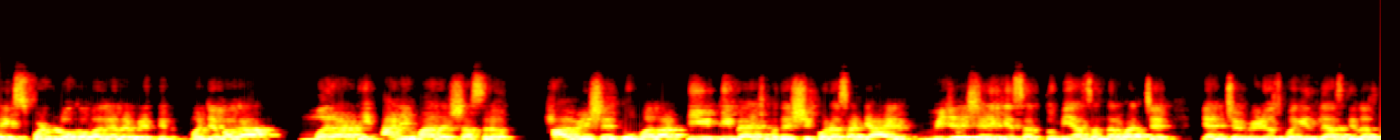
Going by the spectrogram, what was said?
एक्सपर्ट लोक बघायला मिळतील. म्हणजे बघा मराठी आणि मानसशास्त्र हा विषय तुम्हाला टीईटी बॅच मध्ये शिकवण्यासाठी आहेत. विजय शेळके सर तुम्ही या संदर्भाचे यांचे व्हिडिओज बघितले असतीलच.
